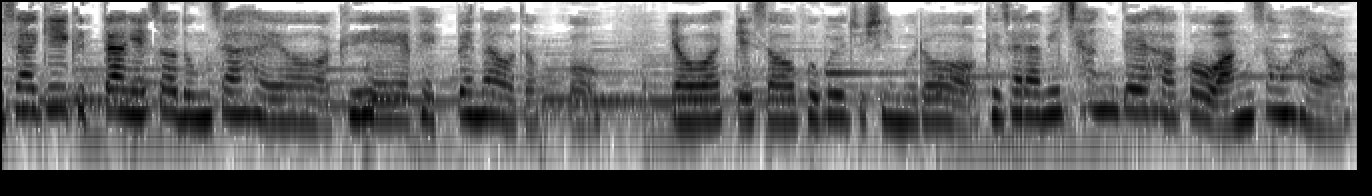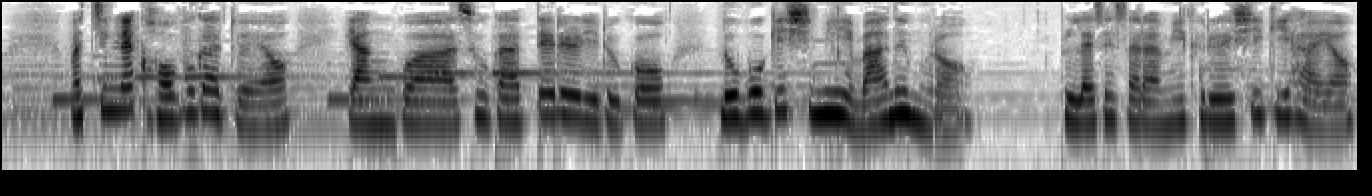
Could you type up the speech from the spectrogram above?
이삭이 그 땅에서 농사하여 그 해에 백배나 얻었고 여호와께서 복을 주심으로 그 사람이 창대하고 왕성하여 마침내 거부가 되어 양과 소가 떼를 이루고 노복이 심이 많으므로 블레셋 사람이 그를 시기하여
